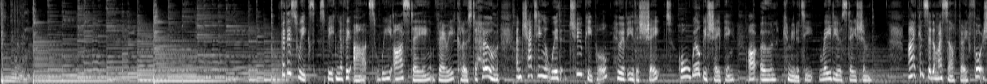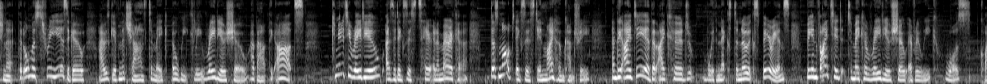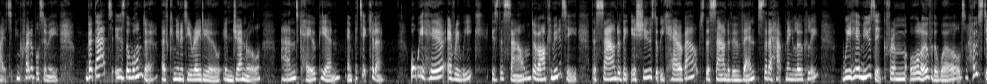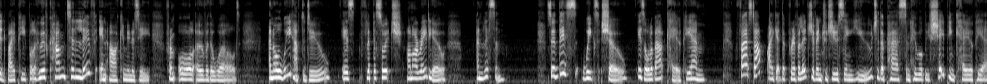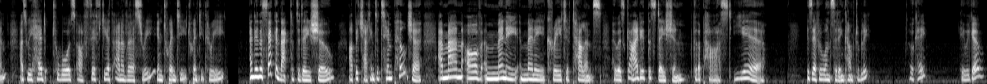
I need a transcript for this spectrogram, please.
For this week's Speaking of the Arts, we are staying very close to home and chatting with two people who have either shaped or will be shaping our own community radio station. I consider myself very fortunate that almost three years ago I was given the chance to make a weekly radio show about the arts. Community radio, as it exists here in America, does not exist in my home country, and the idea that I could, with next to no experience, be invited to make a radio show every week was quite incredible to me. But that is the wonder of community radio in general, and KOPN in particular. What we hear every week is the sound of our community, the sound of the issues that we care about, the sound of events that are happening locally, we hear music from all over the world, hosted by people who have come to live in our community from all over the world. And all we have to do is flip a switch on our radio and listen. So, this week's show is all about KOPN. First up, I get the privilege of introducing you to the person who will be shaping KOPN as we head towards our 50th anniversary in 2023. And in the second act of today's show, I'll be chatting to Tim Pilcher, a man of many, many creative talents who has guided the station for the past year. Is everyone sitting comfortably? Okay, here we go.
